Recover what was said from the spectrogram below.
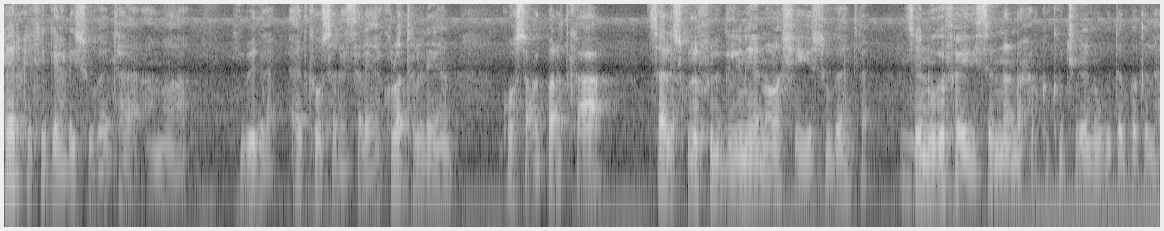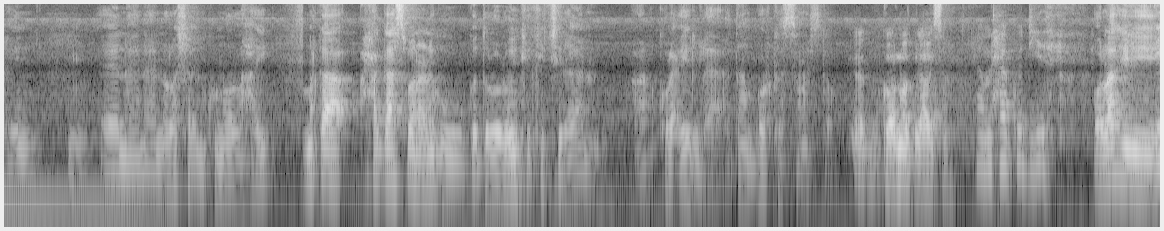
heerka ka gaadhay sugaanta ama hibada aadka u sareysa leh ay kula talinayaan kuwa socod baradka ah saa la iskula fulgelinaya nolosha iyo sugaanta saynu uga faa'iidaysanna nuxurka ku jira aynu ugu dabaqi lahayn nolosha aynu ku nool lahay. Marka xaggaas baan anigu gadaloolooyinka ka jira aan aan kula ciiri lahaa haddaan podcast samaysto. Goormaad bilaabaysaa maxaa ku diiday? Wallaahi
